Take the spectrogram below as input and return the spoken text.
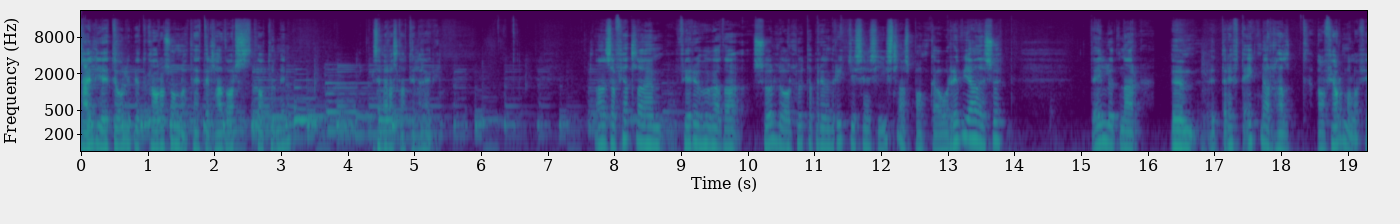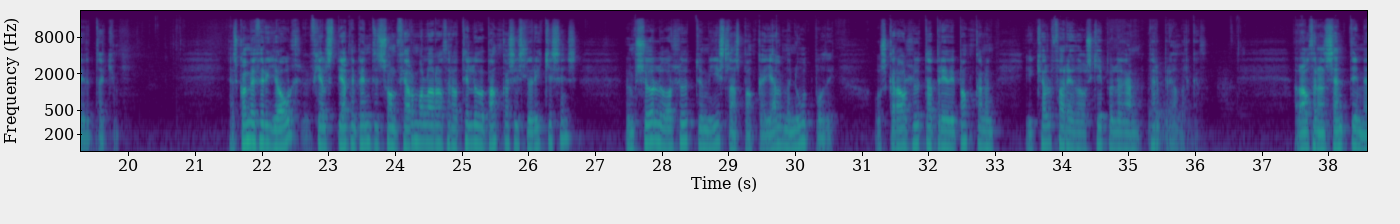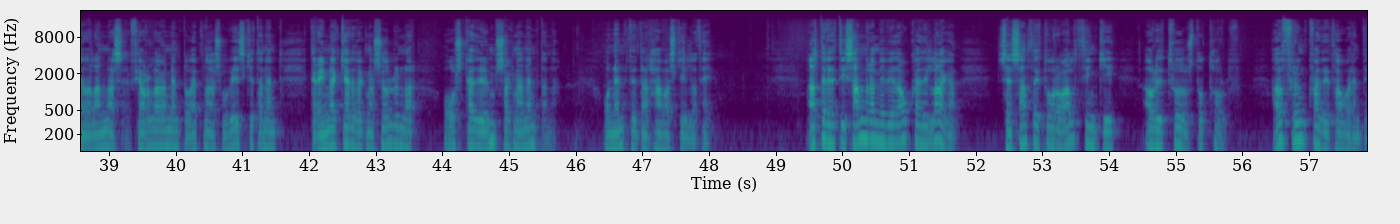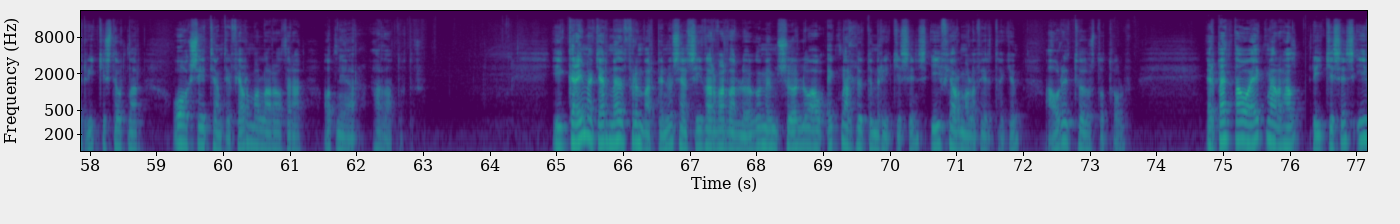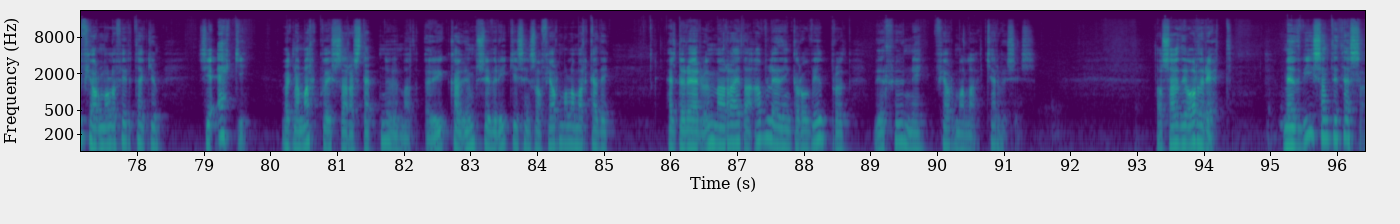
Sæl, ég heiti Óli Björn Kárásson og þetta er hlaðvars þáttur minn sem er alltaf til hæri. Aðeins að fjalla um fyrirhugaða sölu og hlutabrifum ríkisins í Íslandsbanka og rifja aðeins upp deilurnar um dreift eignarhald á fjármálafyrirtækjum. En skömmið fyrir jól fjálst Bjarni Benditsson fjármálar á þeirra tilugu bankasíslu ríkisins um sölu og hlutum í Íslandsbanka í almenn útbúði og skrá hlutabrif í bankanum í kjölfarið á skipulegan verbreyðamarkað. Ráþurann sendi meðal annars fjárlaganemnd og efnaðs og viðskiptanemnd greinagerð vegna sölunar og óskaði umsagna nemndana og nemndirnar hafa skilað þeim. Allt er þetta í samrami við ákvæði laga sem samþýtt voru á alþingi árið 2012 að frumkvæði þáverendi ríkistjórnar og sítjandi fjármálar á þeirra Odnýjar Harðardóttur. Í greinagerð með frumvarpinu sem síðar varða lögum um sölu á eignarhlutum ríkisins í fjármálafyrirtækjum árið 2012 er bent á að eignarhald ríkisins í fjármálafyrirtækjum sé ekki vegna markveisara stefnu um að auka umsif ríkisins á fjármálamarkaði heldur er um að ræða afleðingar og viðbröð við hruni fjármála kerfisins. Þá sagði orður rétt. Með vísandi þessa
